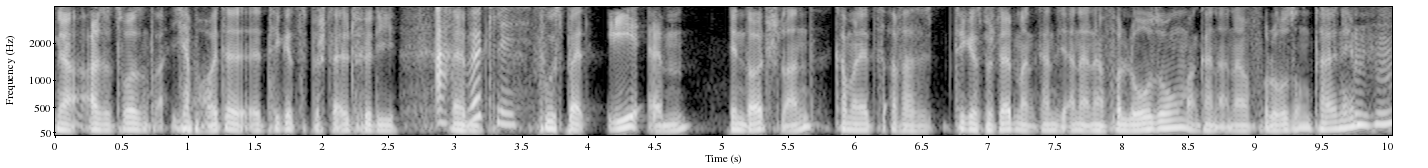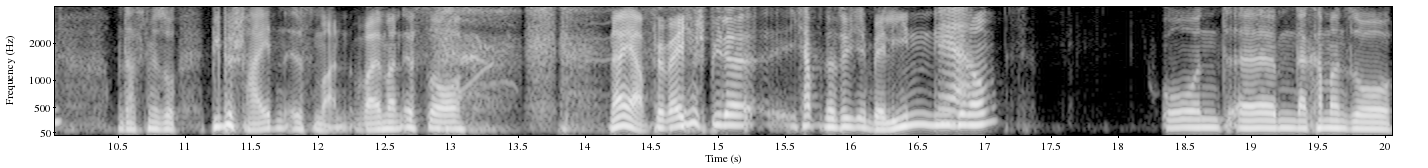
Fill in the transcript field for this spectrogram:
Ja, also 2003. Ich habe heute äh, Tickets bestellt für die Ach, Ähm? Fußball-EM in Deutschland. Kann man jetzt, also Tickets bestellt, man kann sich an einer Verlosung, man kann an einer Verlosung teilnehmen. Mhm. Und dachte mir so, wie bescheiden ist man? Weil man ist so, naja, für welche Spiele, ich habe natürlich in Berlin die Ja. genommen. Und ähm, da kann man so,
